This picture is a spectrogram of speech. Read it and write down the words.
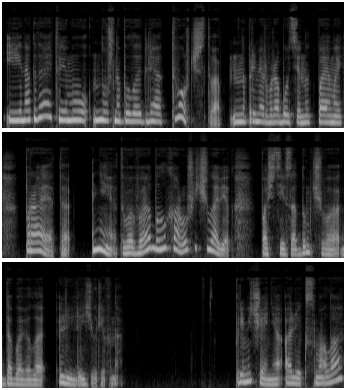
и иногда это ему нужно было для творчества. Например, в работе над поэмой «Про это». «Нет, ВВ был хороший человек», — почти задумчиво добавила Лилия Юрьевна. Примечание Олег Смола,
